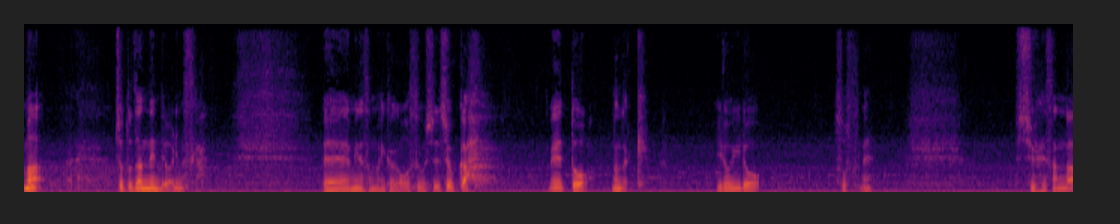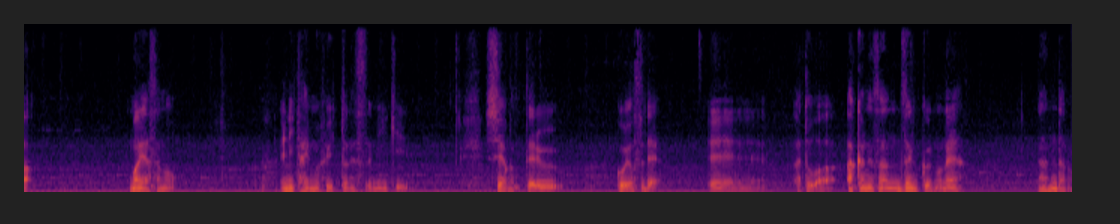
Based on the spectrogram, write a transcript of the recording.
まあちょっと残念ではありますがえー、皆様いかがお過ごしでしょうか？えっ、ー、となんだっけ？いろいろそうっすね。周平さんが毎朝のエニタイムフィットネスに行き仕上がってるご様子で、えー、あとはあかねさん善くんのねなんだろ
